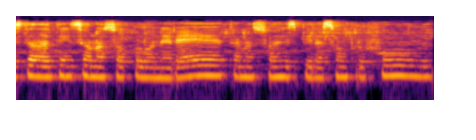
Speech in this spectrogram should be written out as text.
Prestando atenção na sua coluna ereta, na sua respiração profunda.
